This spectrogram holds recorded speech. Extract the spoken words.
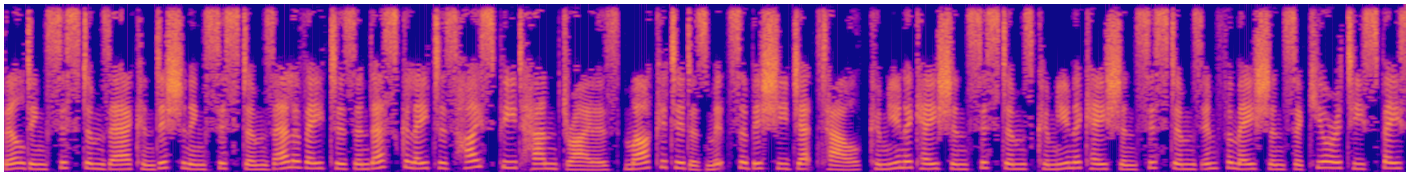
Building systems Air conditioning systems Elevators and escalators High-speed hand dryers marketed as Mitsubishi Jet Towel Communication systems Communication systems Information security Space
